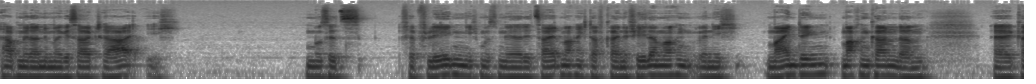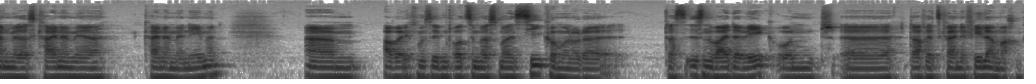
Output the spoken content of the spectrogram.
habe mir dann immer gesagt, ja, ich muss jetzt verpflegen, ich muss mir die Zeit machen, ich darf keine Fehler machen. Wenn ich mein Ding machen kann, dann äh, kann mir das keiner mehr, keiner mehr nehmen. Ähm, aber ich muss eben trotzdem erstmal ins Ziel kommen oder das ist ein weiter Weg und äh, darf jetzt keine Fehler machen.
